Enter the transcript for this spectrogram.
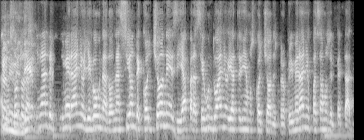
A nosotros al final del primer año llegó una donación de colchones y ya para segundo año ya teníamos colchones, pero primer año pasamos en petate.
